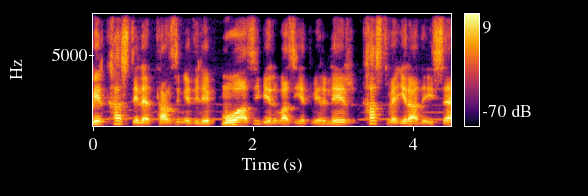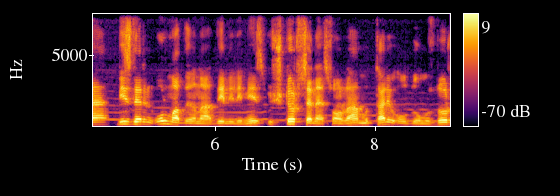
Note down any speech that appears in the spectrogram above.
bir kast ile tanzim edilip muvazi bir vaziyet verilir. Kast ve irade ise bizlerin olmadığına delilimiz 3-4 sene sonra muttali olduğumuzdur.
